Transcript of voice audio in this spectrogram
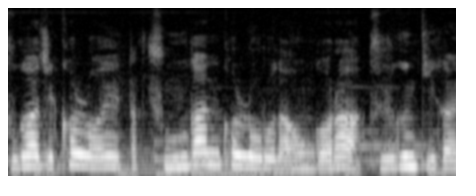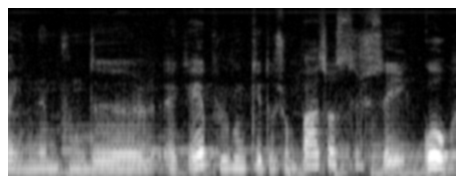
두 가지 컬러의 딱 중간 컬러로 나온 거라 붉은기가 있는 분들에게 붉은기도 좀 빠졌을 수 있고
